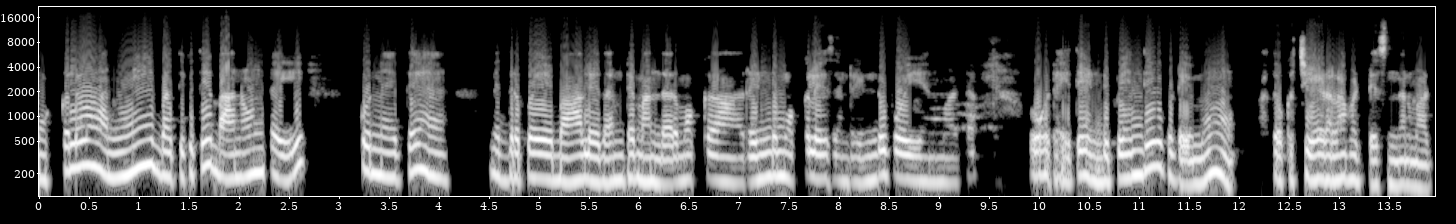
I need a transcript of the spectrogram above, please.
మొక్కలు అన్నీ బతికితే బాగానే ఉంటాయి. కొన్ని అయితే నిద్రపోయే బాగాలేదు అంటే మందార మొక్క రెండు మొక్కలు వేసాను రెండు పోయాయి అనమాట ఒకటైతే ఎండిపోయింది ఒకటేమో అదొక చీడలా పట్టేసింది అనమాట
